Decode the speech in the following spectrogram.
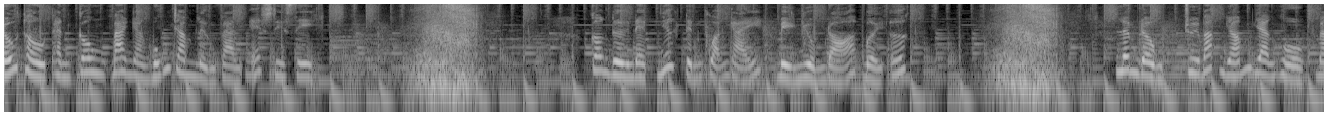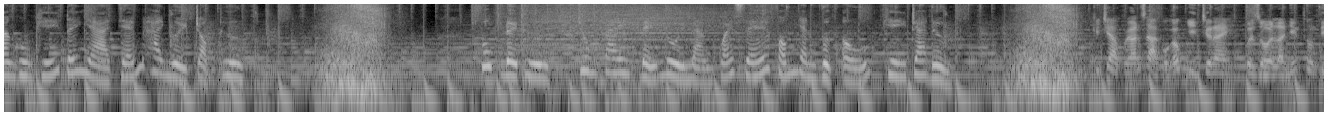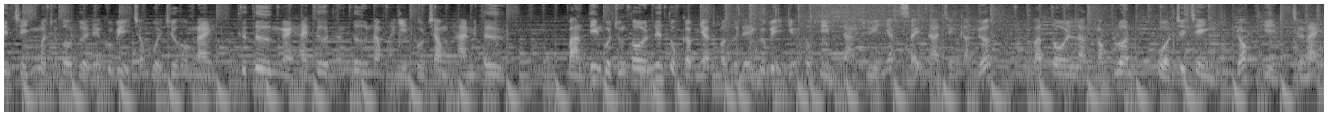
Đấu thầu thành công 3.400 lượng vàng SJC. Con đường đẹp nhất tỉnh Quảng Ngãi bị nhuộm đỏ bởi ớt. Lâm Đồng truy bắt nhóm giang hồ mang hung khí tới nhà chém hai người trọng thương. Phúc đời thường, chung tay đẩy lùi nạn quái xế phóng nhanh vượt ẩu khi ra đường. Chào quý khán giả của Góc nhìn trưa nay. Vừa rồi là những thông tin chính mà chúng tôi gửi đến quý vị trong buổi trưa hôm nay, thứ tư ngày 24 tháng 4 năm 2024. Bản tin của chúng tôi liên tục cập nhật và gửi đến quý vị những thông tin đáng chú ý nhất xảy ra trên cả nước. Và tôi là Ngọc Luân của chương trình Góc nhìn trưa nay.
